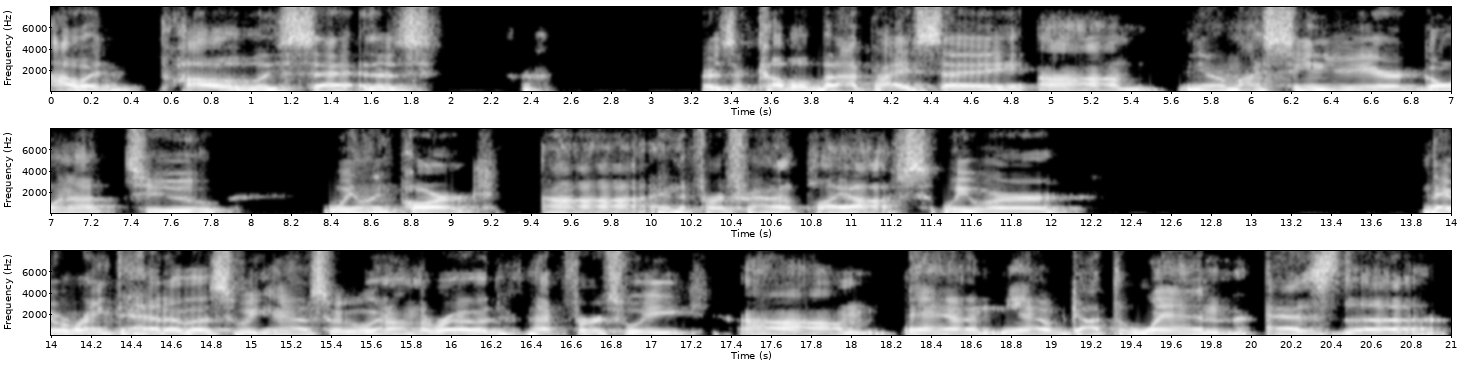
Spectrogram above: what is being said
I would probably say there's there's a couple, but I'd probably say um, you know, my senior year going up to Wheeling Park uh in the first round of the playoffs. We were they were ranked ahead of us. We, you know, so we went on the road that first week, um, and you know, got the win as the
